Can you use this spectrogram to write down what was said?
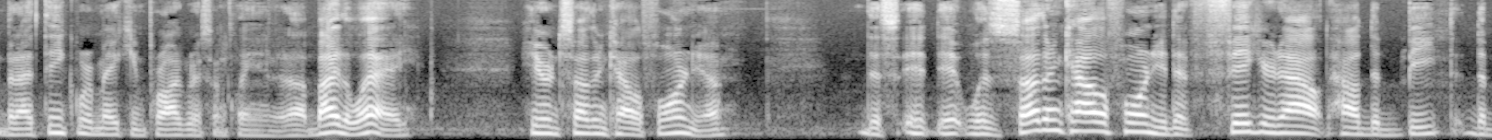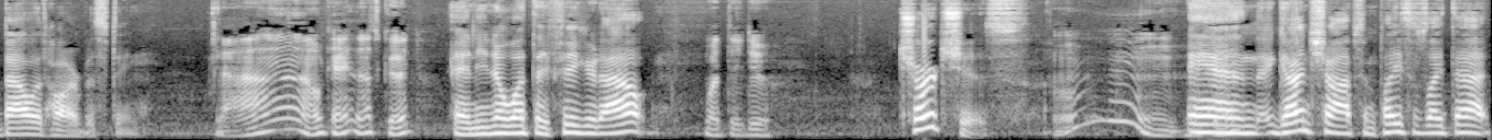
But I think we're making progress on cleaning it up. By the way, here in Southern California, this it, it was Southern California that figured out how to beat the ballot harvesting. Ah, okay, that's good. And you know what they figured out? What they do. Churches Mm, and gun shops and places like that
